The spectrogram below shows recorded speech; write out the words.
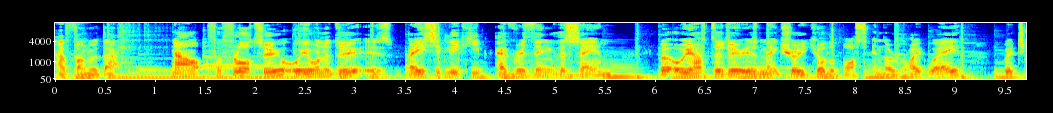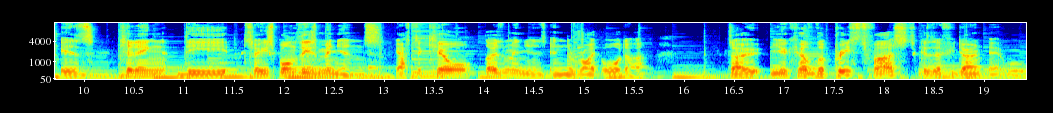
have fun with that. Now, for floor 2, all you want to do is basically keep everything the same but all you have to do is make sure you kill the boss in the right way, which is killing the... So he spawns these minions. You have to kill those minions in the right order. So you kill the priest first, because if you don't, it will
